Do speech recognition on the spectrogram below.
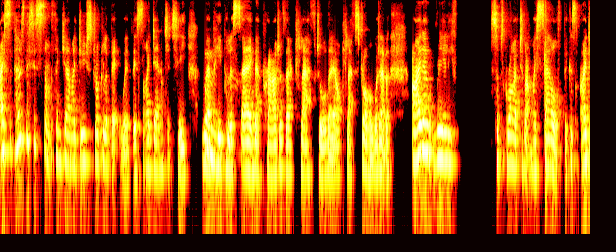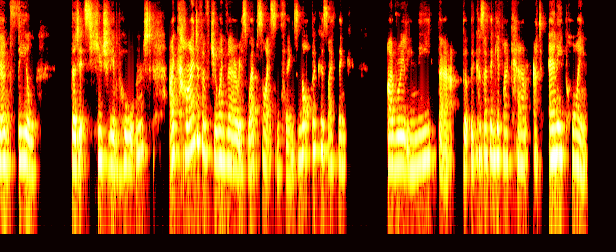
I suppose this is something, Jen, I do struggle a bit with this identity where mm. people are saying they're proud of their cleft or they are cleft strong or whatever. I don't really subscribe to that myself because I don't feel that it's hugely important. I kind of have joined various websites and things, not because I think I really need that, but because I think if I can at any point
